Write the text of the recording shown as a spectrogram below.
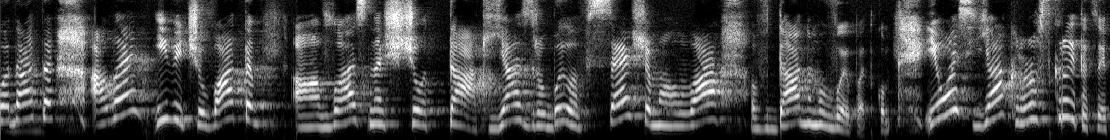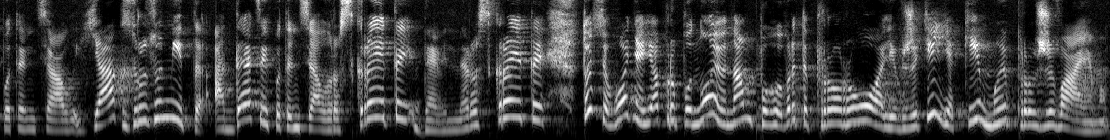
але і відчувати, а, власне, що так, я зробила все, що могла в даному випадку. І ось як розкрити цей потенціал, як зрозуміти, а де цей потенціал розкритий, де він не розкритий. То сьогодні я пропоную нам поговорити про ролі в житті, які ми проживаємо.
